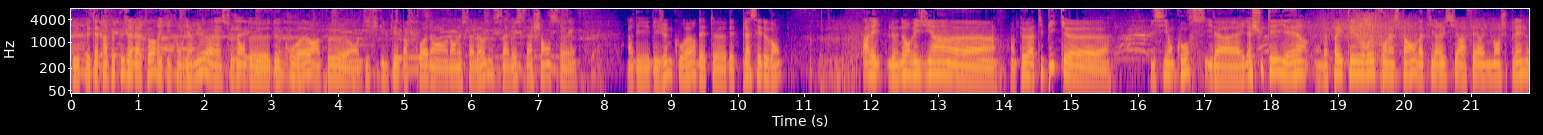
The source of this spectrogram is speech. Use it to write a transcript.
qui est peut-être un peu plus aléatoire et qui convient mieux à ce genre de, de coureur, un peu en difficulté parfois dans, le slalom. Ça laisse la chance à des, jeunes coureurs d'être placés devant. Allez, le Norvégien euh, un peu atypique euh, ici en course. Il a, il a chuté hier. Il n'a pas été heureux pour l'instant. Va-t-il réussir à faire une manche pleine?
